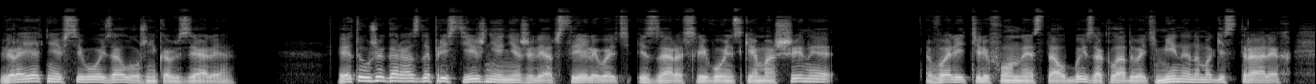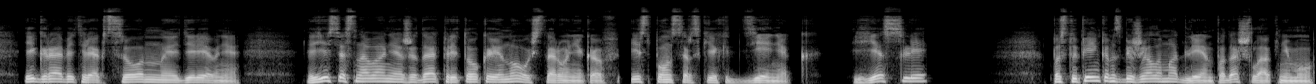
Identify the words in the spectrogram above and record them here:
вероятнее всего и заложников взяли. Это уже гораздо престижнее, нежели обстреливать из зарослей воинские машины, валить телефонные столбы, закладывать мины на магистралях и грабить реакционные деревни. Есть основания ожидать притока и новых сторонников, и спонсорских денег. Если... По ступенькам сбежала Мадлен, подошла к нему.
